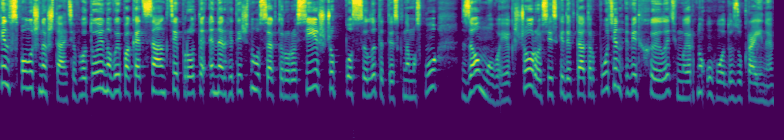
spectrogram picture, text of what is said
Мінфін Сполучених Штатів готує новий пакет санкцій проти енергетичного сектору Росії, щоб посилити тиск на Москву за умови, якщо російський диктатор Путін відхилить мирну угоду з Україною.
